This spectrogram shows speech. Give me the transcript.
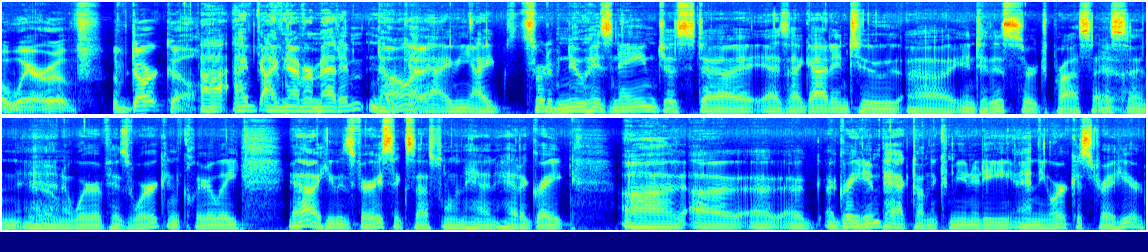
aware of, of Darko? Uh, I've, I've never met him. No, Okay. I, I mean I sort of knew his name just uh, as I got into uh, into this search process and, and aware of his work. And clearly, yeah, he was very successful and had had a great uh, uh, a, a great impact on the community and the orchestra here.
